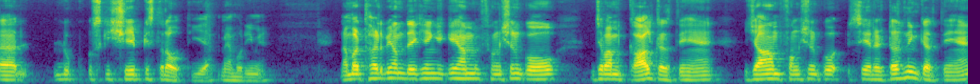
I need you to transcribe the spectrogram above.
लुक उसकी शेप किस तरह होती है मेमोरी में नंबर थर्ड भी हम देखेंगे कि हम फ़ंक्शन को जब हम कॉल करते हैं या हम फ़ंक्शन को से रिटर्निंग करते हैं,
